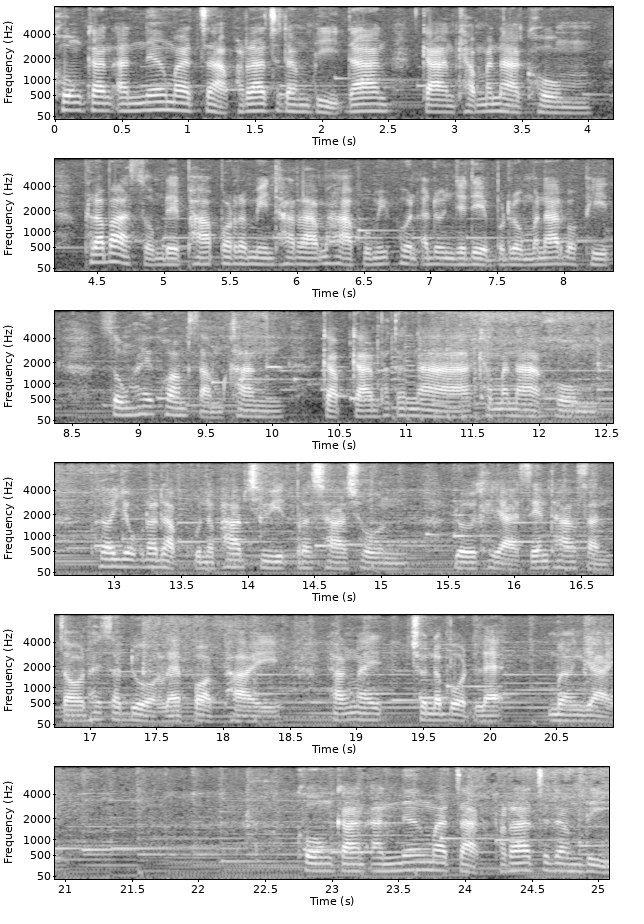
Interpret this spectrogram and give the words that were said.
โครงการอันเนื่องมาจากพระราชดำริด้านการคมนาคม พระบาทสมเด็จพระปรมินทรมหาภูมิพลอดุลยเดชบรมนาถบพิตรทรงให้ความสำคัญกับการพัฒนาคมนาคม เพื่อยกระดับคุณภาพชีวิตประชาชน โดยขยายเส้นทางสัญจรให้สะดวกและปลอดภัย ทั้งในชนบทและเมืองใหญ่ โครงการอันเนื่องมาจากพระราชดำริ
